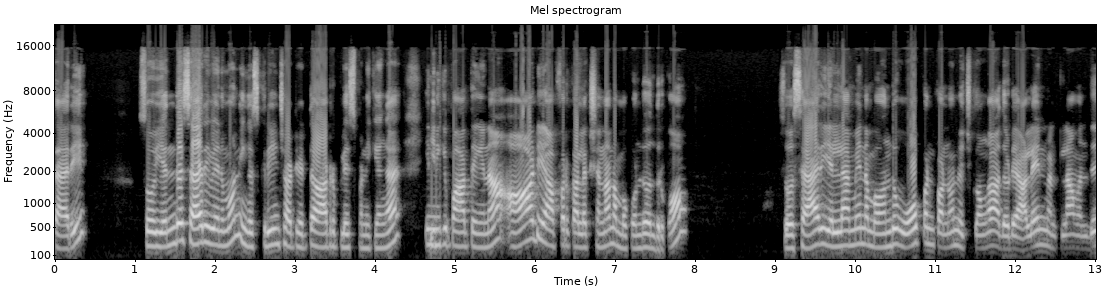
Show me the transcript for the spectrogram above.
saree. ஸோ எந்த saree வேணுமோ நீங்கள் ஸ்க்ரீன்ஷாட் எடுத்து ஆர்டர் பிளேஸ் பண்ணிக்கோங்க. இன்னைக்கு பார்த்தீங்கன்னா ஆடி ஆஃபர் கலெக்ஷனாக நம்ம கொண்டு வந்திருக்கோம். ஸோ saree எல்லாமே நம்ம வந்து ஓப்பன் பண்ணோம்னு வச்சுக்கோங்க. அதோடைய அலைன்மெண்ட்லாம் வந்து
